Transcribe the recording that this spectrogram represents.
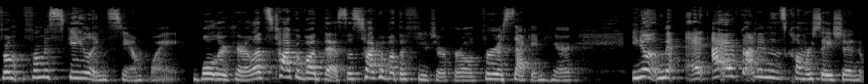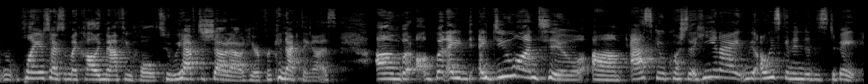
from from a scaling standpoint, Boulder Care. Let's talk about this. Let's talk about the future for for a second here. You know, I've gotten into this conversation plenty of times with my colleague Matthew Holt, who we have to shout out here for connecting us. Um, but but I I do want to um, ask you a question that he and I we always get into this debate.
